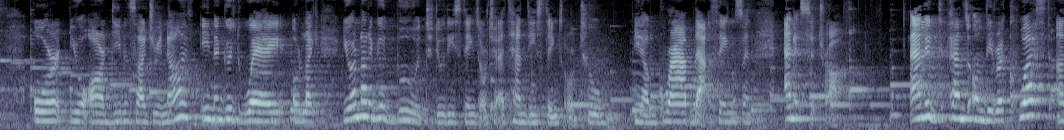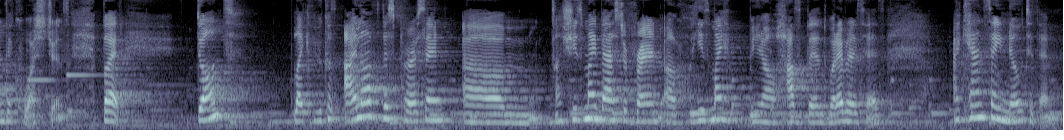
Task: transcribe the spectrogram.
Or you are deep inside you not in a good way or like you're not a good mood to do these things or to attend these things or to you know grab that things and and etc and it depends on the request and the questions. But don't like because I love this person, um, and she's my best friend, or he's my you know husband, whatever it is. I can't say no to them.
